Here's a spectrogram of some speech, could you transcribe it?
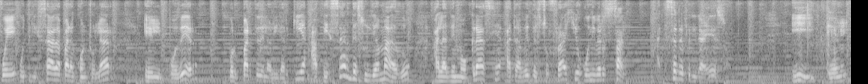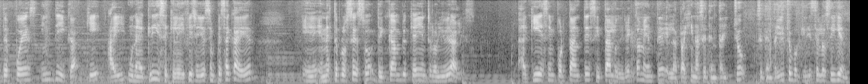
fue utilizada para controlar el poder por parte de la oligarquía a pesar de su llamado a la democracia a través del sufragio universal. ¿A qué se referirá eso? Y él después indica que hay una crisis, que el edificio ya se empieza a caer eh, en este proceso de cambio que hay entre los liberales. Aquí es importante citarlo directamente en la página 78, 78 porque dice lo siguiente.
